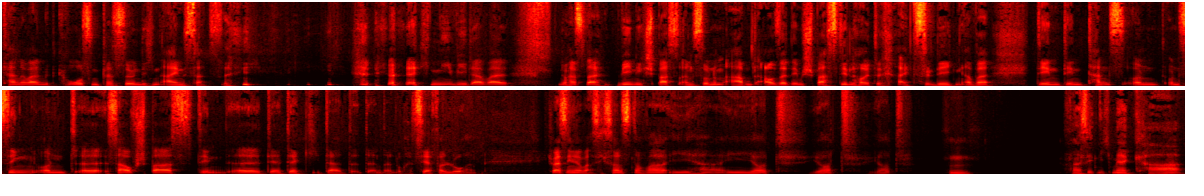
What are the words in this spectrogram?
Karneval mit großem persönlichen Einsatz. nie wieder, weil du hast da wenig Spaß an so einem Abend, außer dem Spaß, die Leute reinzulegen. Aber den, den Tanz und, und Singen und äh, Saufspaß, den, äh, der, der geht da dann noch sehr verloren. Ich weiß nicht mehr, was ich sonst noch war. I, H, I, J, J, J. Hm. Weiß ich nicht mehr. K.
